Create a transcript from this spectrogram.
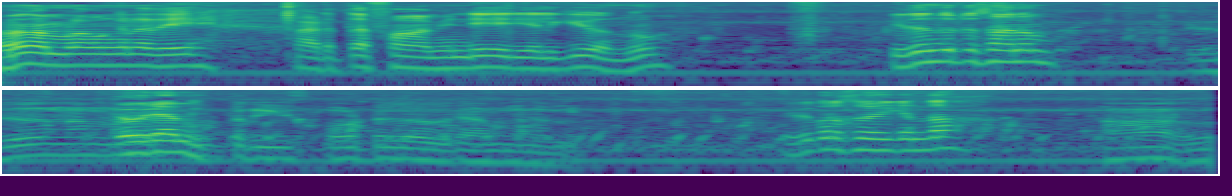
അപ്പോൾ നമ്മളങ്ങനെ അതേ അടുത്ത ഫാമിന്റെ ഏരിയയിലേക്ക് വന്നു. ഇതെന്തൊരു സാധനം? ഇത് ഗൗരാമി. ത്രീ സ്പോട്ട് ഇത് പ്രസവിക്കണ്ട ആ അത്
